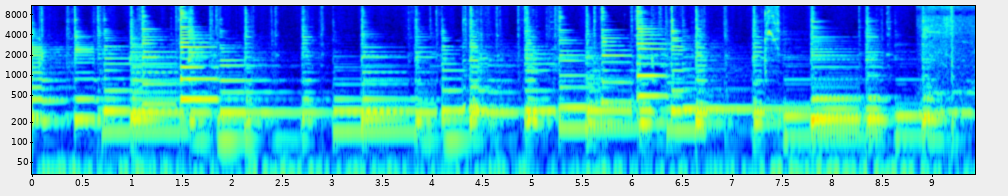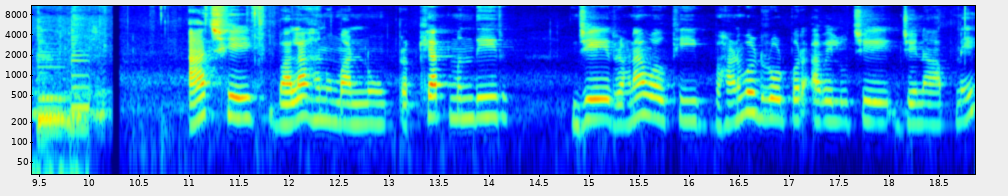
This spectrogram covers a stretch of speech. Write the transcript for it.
આ છે બાલા હનુમાનનું પ્રખ્યાત મંદિર, જે રાણાવાવથી ભાણવડ રોડ પર આવેલું છે, જેના આપને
